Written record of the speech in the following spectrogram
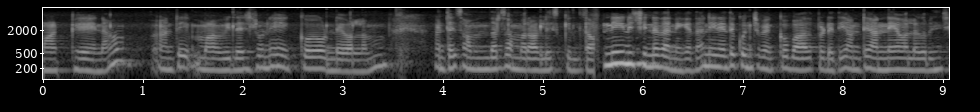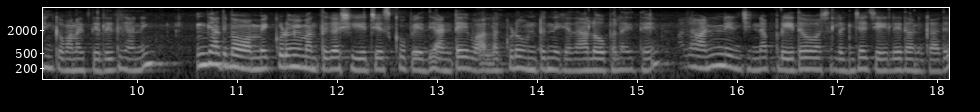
మా అక్కయ్యనా అంటే మా విలేజ్లోనే ఎక్కువ ఉండేవాళ్ళం. అంటే అందరు సమ్మర్ హాలిడేస్కి వెళ్తాం. నేను చిన్నదాన్ని కదా నేనైతే కొంచెం ఎక్కువ బాధపడేది. అంటే అన్నయ్య వాళ్ళ గురించి ఇంకా మనకు తెలియదు కానీ ఇంకా అది మా మమ్మీకి కూడా మేము అంతగా షేర్ చేసుకోపోయేది. అంటే వాళ్ళకు కూడా ఉంటుంది కదా లోపల అయితే అలా అని నేను చిన్నప్పుడు ఏదో అసలు ఎంజాయ్ చేయలేదు అని కాదు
